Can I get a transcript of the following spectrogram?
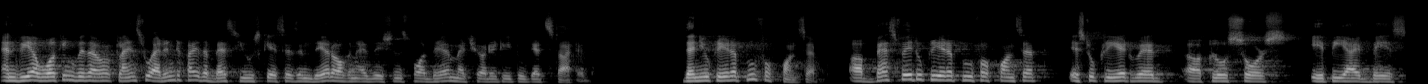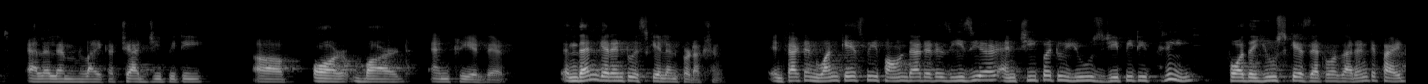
and we are working with our clients to identify the best use cases in their organizations for their maturity to get started. Then you create a proof of concept. A best way to create a proof of concept is to create with a closed source API-based LLM like a chat GPT uh, or BARD and create there. And then get into scale and production. In fact, in one case, we found that it is easier and cheaper to use GPT-3 for the use case that was identified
